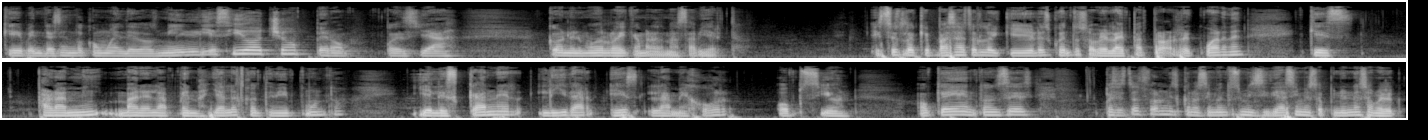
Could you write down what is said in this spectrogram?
que vendría siendo como el de 2018, pero pues ya con el módulo de cámaras más abierto. Esto es lo que pasa, esto es lo que yo les cuento sobre el iPad Pro. Recuerden que es, para mí vale la pena. Ya les conté mi punto. Y el escáner LIDAR es la mejor opción. ¿Ok? Entonces, pues estos fueron mis conocimientos, mis ideas y mis opiniones sobre el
